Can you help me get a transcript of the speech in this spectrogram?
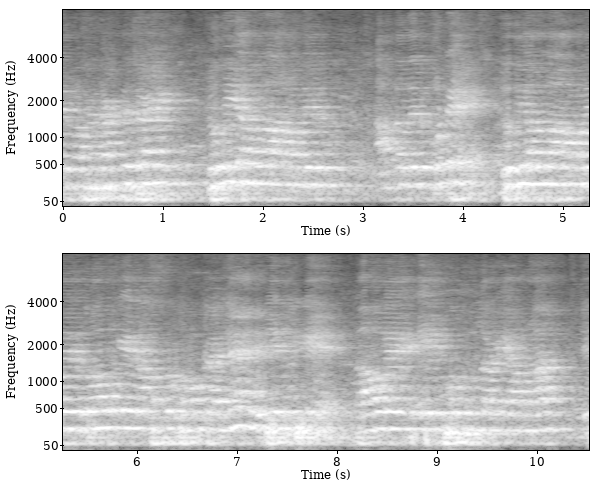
আপনাদের পাশে থাকতে চাই। যদি আল্লাহ আমাদের, আপনাদের ভোটে যদি আল্লাহ আমাদের দলকে রাষ্ট্র ক্ষমতায় নেয় বিএনপিকে তাহলে এই ফতুল্লাকে আমরা যে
